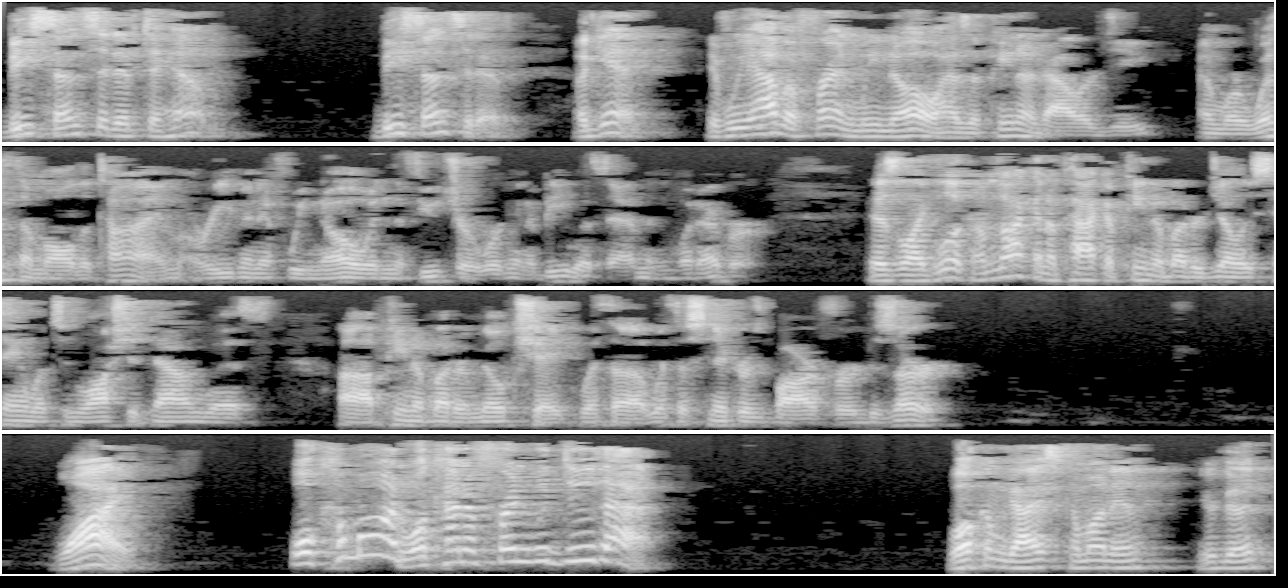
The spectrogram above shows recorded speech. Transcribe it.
Be sensitive to Him. Be sensitive. Again, if we have a friend we know has a peanut allergy and we're with them all the time, or even if we know in the future we're going to be with them and whatever, is like, look, I'm not going to pack a peanut butter jelly sandwich and wash it down with a peanut butter milkshake with a with a Snickers bar for dessert. Why? Well, come on. What kind of friend would do that? Welcome, guys. Come on in. You're good.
